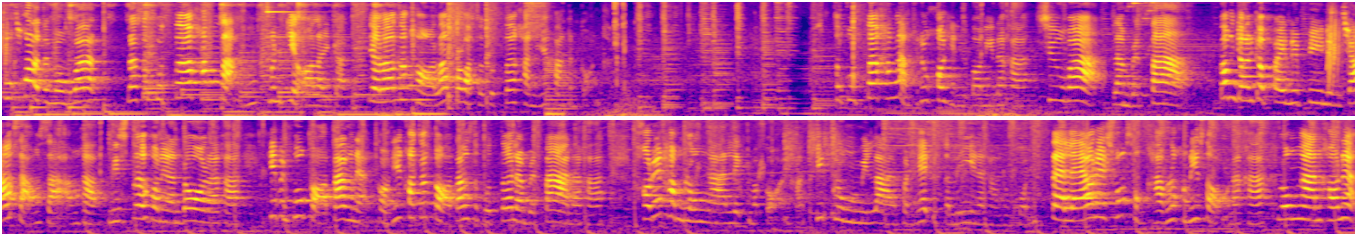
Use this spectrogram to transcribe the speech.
ทุกคนอาจจะงงว่าแล้วสกูตเตอร์ข้างหลังมันเกี่ยวอะไรกัน เดี๋ยวเราจะขอเล่าประวัติสกูตเตอร์คันนี้ให้ฟังกันก่อนค่ะ สกูตเตอร์ข้างหลังที่ทุกคนเห็นอยู่ตอนนี้นะคะ ชื่อว่า l a m b r e t t a ต้องย้อนกลับไปในปี 1933 ค่ะมิสเตอร์ฟอร์ n นโดนะคะ ที่เป็นผู้ก่อตั้งเนี่ย ก่อนที่เขาจะก่อตั้งสกูตเตอร์ l a m b r e t t a นะคะ เขาได้ทำโรงงานเหล็กมาก่อนค่ะ ที่กรุงมิลานประเทศอิตาลีนะคะทุกคน แต่แล้วในช่วงสงครามโลกครั้งที่ 2 นะคะ โรงงานเขาเนี่ย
